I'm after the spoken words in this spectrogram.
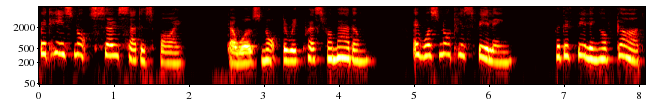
but he is not so satisfied. That was not the request from Adam. It was not his feeling, but the feeling of God.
